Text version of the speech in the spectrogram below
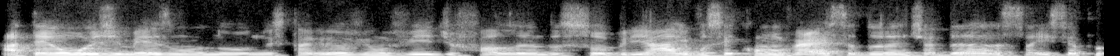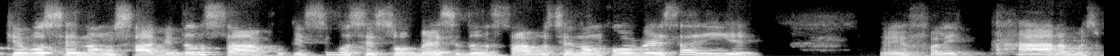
Até hoje mesmo no, no Instagram eu vi um vídeo falando sobre, ah, e você conversa durante a dança? Isso é porque você não sabe dançar, porque se você soubesse dançar, você não conversaria. Aí eu falei, cara, mas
